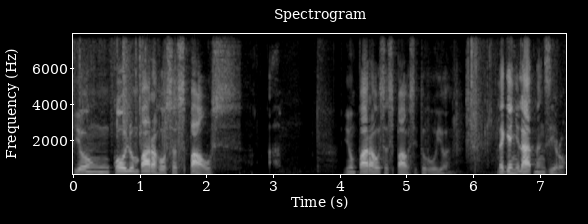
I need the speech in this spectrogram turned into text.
yung column para ho sa spouse, yung para ho sa spouse, ito ho yun. Lagyan nyo lahat ng zero.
